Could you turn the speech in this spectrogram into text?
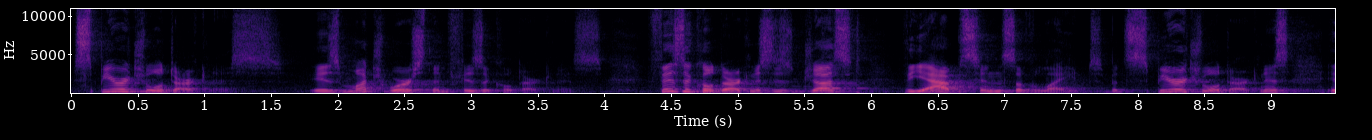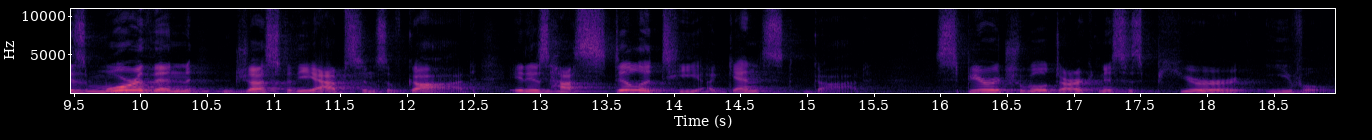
Spiritual darkness is much worse than physical darkness. Physical darkness is just the absence of light. But spiritual darkness is more than just the absence of God, it is hostility against God. Spiritual darkness is pure evil.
